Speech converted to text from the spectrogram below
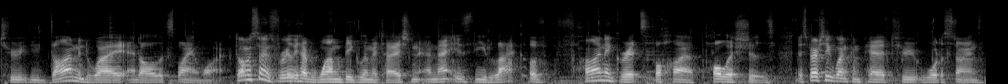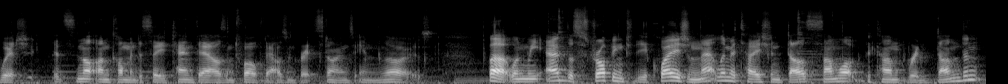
to the diamond way, and I'll explain why. Diamond stones really have one big limitation, and that is the lack of finer grits for higher polishes, especially when compared to water stones, which it's not uncommon to see 10,000, 12,000 grit stones in those. But when we add the stropping to the equation, that limitation does somewhat become redundant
